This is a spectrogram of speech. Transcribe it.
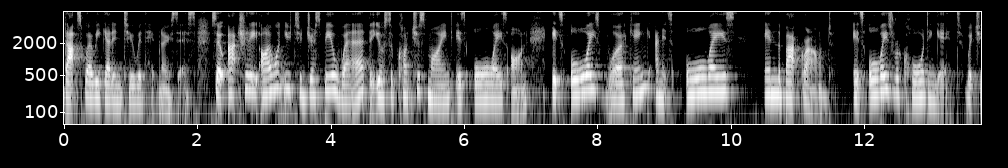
that's where we get into with hypnosis. So, actually, I want you to just be aware that your subconscious mind is always on. It's always working and it's always in the background. It's always recording it, which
